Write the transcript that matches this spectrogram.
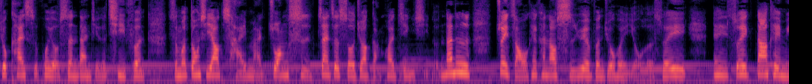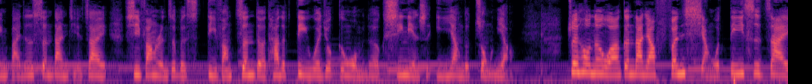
就开始会有圣诞节的气氛，什么东西要采买装饰，在这时候就要赶快进行了。但是最早我可以看到十月份就会有了，所以，诶，所以大家可以明白，就是圣诞节在西方人这个地方，真的它的地位就跟我们的新年是一样的重要。最后呢，我要跟大家分享我第一次在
